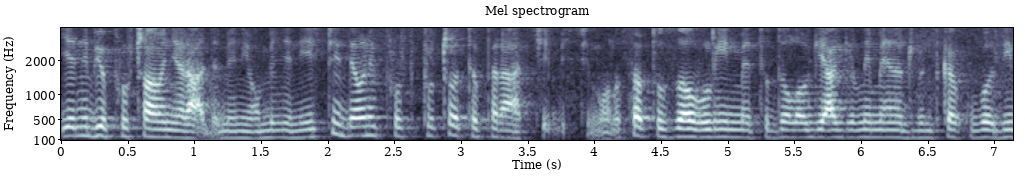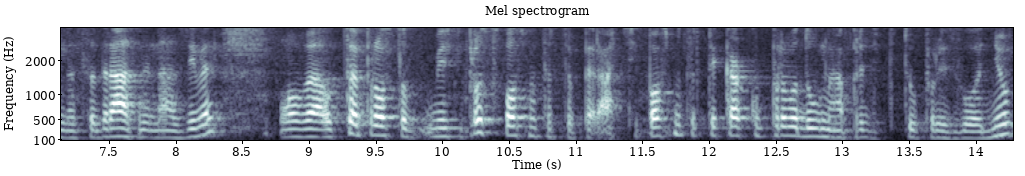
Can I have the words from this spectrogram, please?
Jedan je bio proučavanje rada, meni je omiljeni ispit, gde oni proučavate operacije, mislim, ono, sad to zovu lean metodologija, agilni management, kako god ima sad razne nazive, ove, ali to je prosto, mislim, prosto posmatrate operacije. Posmatrate kako prvo da unapredite tu proizvodnju.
